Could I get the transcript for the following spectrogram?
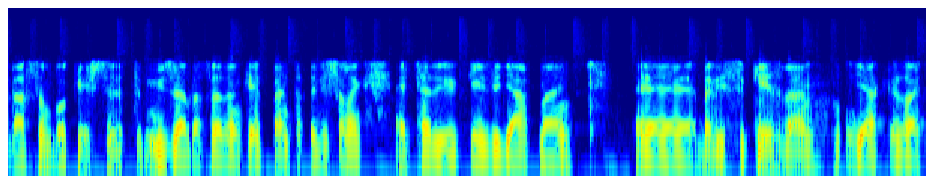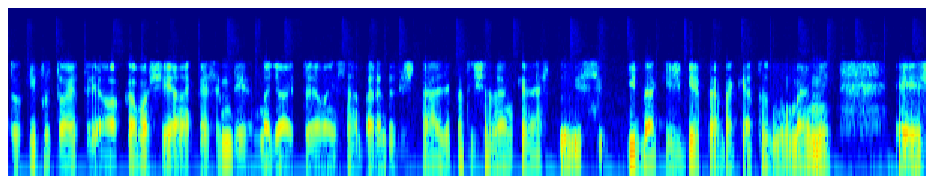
vászonból készült műzebra tulajdonképpen, tehát egy viszonylag egyszerű kézi gyártmány. Bevisszük kézben, ugye az ajtó kifutó ajtója alkalmas ilyenek, persze mindig nagy ajtója van, hiszen a berendezés tárgyakat is ezen keresztül visszük ki, be kis géppel be kell tudnunk menni, és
